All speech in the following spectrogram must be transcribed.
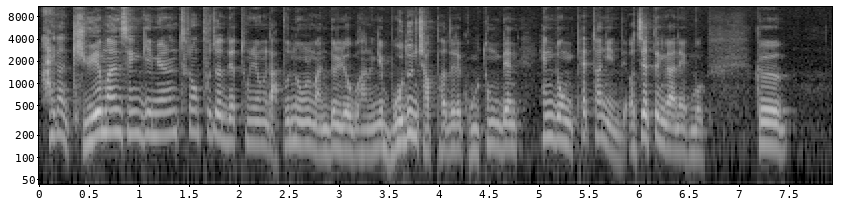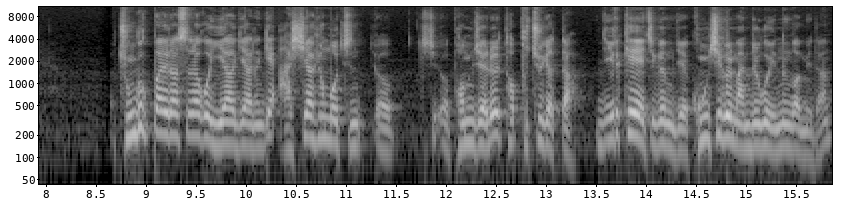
하여간 기회만 생기면 트럼프 전 대통령을 나쁜 놈을 만들려고 하는 게 모든 좌파들의 공통된 행동 패턴인데 어쨌든 간에 뭐 그 중국 바이러스라고 이야기하는 게 아시아 혐오 진, 어, 지- 어, 범죄를 더 부추겼다. 이렇게 지금 이제 공식을 만들고 있는 겁니다.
